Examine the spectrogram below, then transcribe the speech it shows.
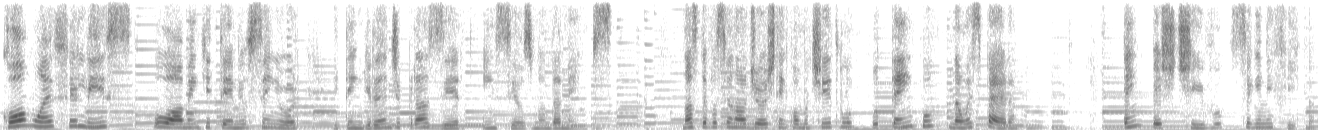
Como é feliz o homem que teme o Senhor e tem grande prazer em seus mandamentos. Nosso devocional de hoje tem como título O Tempo Não Espera. Tempestivo significa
